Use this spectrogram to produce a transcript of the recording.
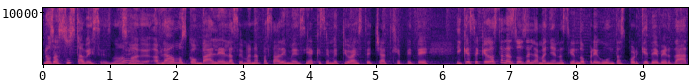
Nos asusta a veces, ¿no? Eh, hablábamos con Vale la semana pasada y me decía que se metió a este chat GPT y que se quedó hasta las 2 de la mañana haciendo preguntas porque de verdad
